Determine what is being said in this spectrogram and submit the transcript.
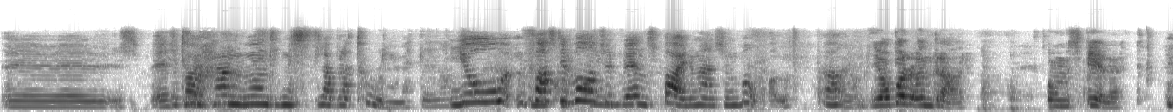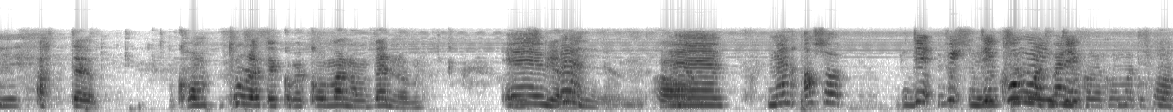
eh, eh, Jag tror han var någonting med laboratoriet eller något. Jo, fast det var typ en Spiderman-symbol. Ja. Jag bara undrar om spelet. Mm. Att, eh, kom, tror du att det kommer komma någon Venom i Eh, spelet? Venom. Ja. Eh, men alltså, det, vi, Så det jag tror kommer att Venom inte kommer komma till spelet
